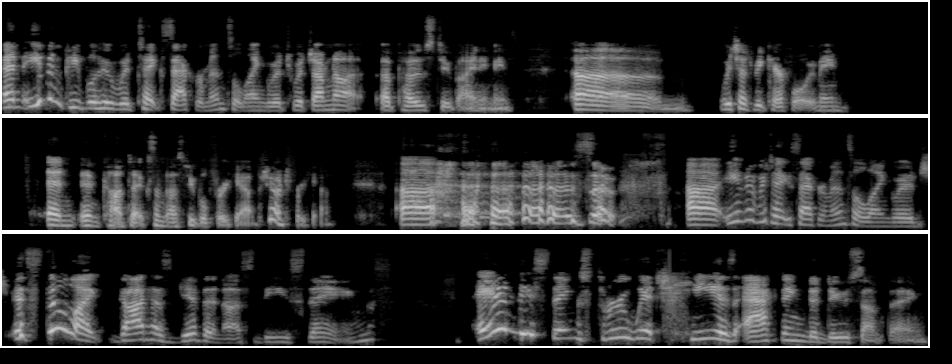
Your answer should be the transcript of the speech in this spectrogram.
and even people who would take sacramental language, which I'm not opposed to by any means, um, we just have to be careful what we mean. And in context, sometimes people freak out, but you don't have to freak out. Uh, so, uh, even if we take sacramental language, it's still like God has given us these things and these things through which he is acting to do something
